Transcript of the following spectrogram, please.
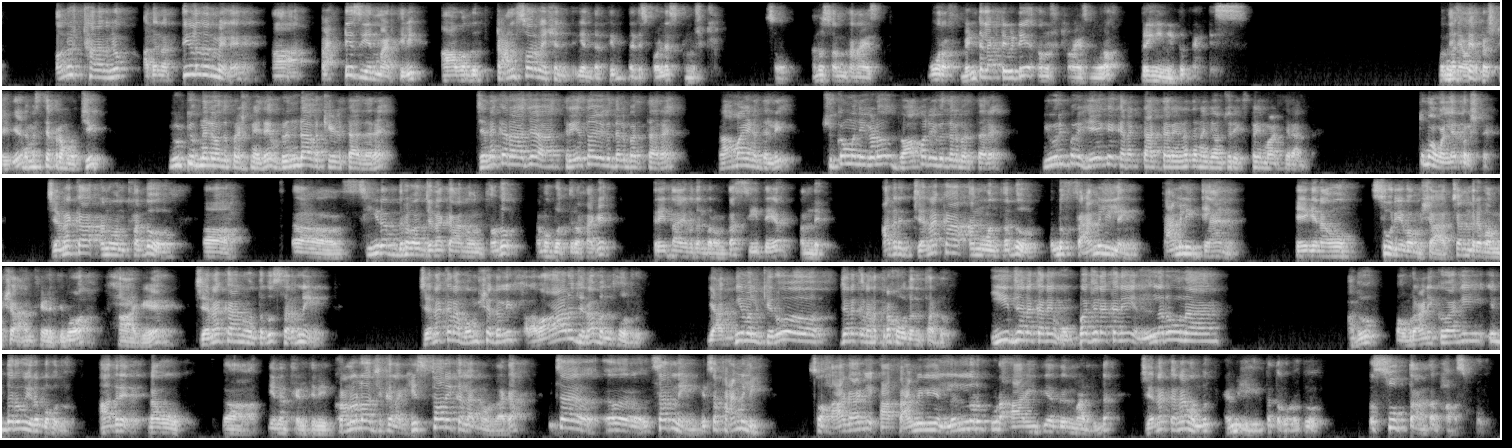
ಅನುಷ್ಠಾನ ಅದನ್ನ ತಿಳಿದ ಮೇಲೆ ಆ ಪ್ರಾಕ್ಟೀಸ್ ಏನ್ ಮಾಡ್ತೀವಿ? ಆ ಒಂದು ಟ್ರಾನ್ಸ್ಫಾರ್ಮೇಶನ್ ಏನ್ ತರ್ತೀವಿ? ದಟ್ ಇಸ್ ಕಾಲ್ಡ್ ಎಸ್ ಅನುಷ್ಠಾನ. ಸೊ ಅನುಸಂಧಾನ is more of mental activity ಅನುಷ್ಠಾನ is more of bringing into practice ಮುಂದಿನ ನಮಸ್ತೆ. ಪ್ರಮೋದ್ ಜಿ ಯೂಟ್ಯೂಬ್ನಲ್ಲಿ ಒಂದು ಪ್ರಶ್ನೆ ಇದೆ. ವೃಂದ ಅವರು ಕೇಳ್ತಾ ಇದ್ದಾರೆ. ಜನಕರಾಜ ತ್ರೇತಾಯುಗದಲ್ಲಿ ಬರ್ತಾರೆ ರಾಮಾಯಣದಲ್ಲಿ. ಶುಕಮುನಿಗಳು ದ್ವಾಪರ ಯುಗದಲ್ಲಿ ಬರ್ತಾರೆ. ಇವರಿಬ್ಬರು ಹೇಗೆ ಕನೆಕ್ಟ್ ಆಗ್ತಾರೆ ಅನ್ನೋದು ನನಗೆ ಒಂಚೂರು ಎಕ್ಸ್ಪ್ಲೈನ್ ಮಾಡ್ತೀರಾ ಅಂತ. ತುಂಬಾ ಒಳ್ಳೆ ಪ್ರಶ್ನೆ. ಜನಕ ಅನ್ನುವಂಥದ್ದು ಆ ಸೀರಧ್ರವ ಜನಕ ಅನ್ನುವಂಥದ್ದು ನಮಗ್ ಗೊತ್ತಿರೋ ಹಾಗೆ ತ್ರೇತಾಯುಗದಲ್ಲಿ ಬರುವಂತಹ ಸೀತೆಯ ತಂದೆ. ಆದ್ರೆ ಜನಕ ಅನ್ನುವಂಥದ್ದು ಒಂದು ಫ್ಯಾಮಿಲಿ ಲೈನ್ ಫ್ಯಾಮಿಲಿ ಕ್ಲಾನ್ ಹೇಗೆ ನಾವು ಸೂರ್ಯವಂಶ, ಚಂದ್ರವಂಶ ಅಂತ ಹೇಳ್ತೀವೋ ಹಾಗೆ ಜನಕ ಅನ್ನುವಂಥದ್ದು ಸರಣಿ. ಜನಕನ ವಂಶದಲ್ಲಿ ಹಲವಾರು ಜನ ಬಂದು ಹೋದ್ರು. ಯಾಜ್ಞವಲ್ಕ್ಯರು ಜನಕನ ಹತ್ರ ಹೋದಂಥದ್ದು. ಈ ಜನಕನೇ, ಒಬ್ಬ ಜನಕನೇ ನಾ ಅದು ಪೌರಾಣಿಕವಾಗಿ ಇದ್ದರೂ ಇರಬಹುದು. ಆದ್ರೆ ನಾವು ಏನಂತ ಹೇಳ್ತೀವಿ ಕ್ರೊನೊಲಾಜಿಕಲ್ ಆಗಿ ಹಿಸ್ಟಾರಿಕಲ್ ಆಗಿ ನೋಡಿದಾಗ it's surname it's a family so ಹಾಗಾಗಿ ಆ ಫ್ಯಾಮಿಲಿ ಎಲ್ಲೆಲ್ಲರೂ ಕೂಡ ಆ ರೀತಿಯದನ್ನು ಮಾಡೋದ್ರಿಂದ ಜನಕನ ಒಂದು ಫ್ಯಾಮಿಲಿ ಅಂತ ತಗೊಳ್ಳೋದು ಸೂಕ್ತ ಅಂತ ಭಾವಿಸ್ಬೋದು.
